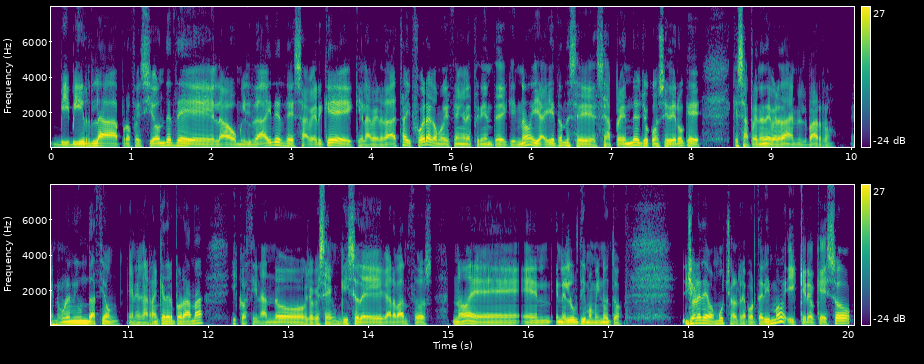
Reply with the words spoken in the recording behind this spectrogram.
vivir la profesión desde la humildad y desde saber que, que la verdad está ahí fuera, como decían en el expediente X, ¿no? Y ahí es donde se, se aprende, yo considero que, que se aprende de verdad, en el barro en una inundación en el arranque del programa y cocinando, yo qué sé, un guiso de garbanzos ¿no? Eh, en, el último minuto. Yo le debo mucho al reporterismo y creo que eso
